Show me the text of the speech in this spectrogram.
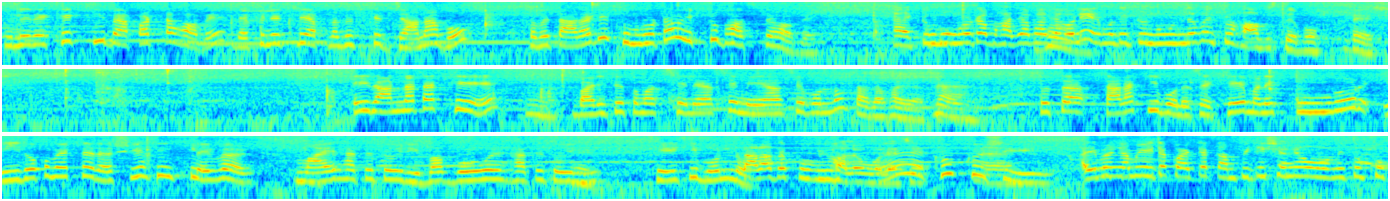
তুলে রেখে কি ব্যাপারটা হবে ডেফিনেটলি আপনাদেরকে জানাব তবে তার আগে কুমড়োটাও একটু ভাজতে হবে। হ্যাঁ একটু কুমড়োটা ভাজা ভাজা হলে এর মধ্যে একটু নুন দেবো একটু হাফস দেবো। বেশ। এই রান্নাটা খেয়ে বাড়িতে তোমার ছেলে আছে মেয়ে আছে বলল দাদা ভাই আছে। হ্যাঁ। তো তারা কি বলেছে? খেয়ে মানে কুমড়োর এইরকম একটা রাশিয়ান ফ্লেভার মায়ের হাতে তৈরি বা বউয়ের হাতে তৈরি খেয়ে কি বলল? তারা তো খুবই ভালো বলেছে। হ্যাঁ, খুব খুশি। হ্যাঁ। এবং আমি এটা কয়েকটা কম্পিটিশনেও আমি তো খুব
